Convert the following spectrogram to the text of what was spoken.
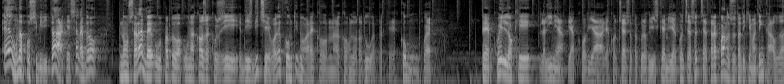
è una possibilità, che sarebbero non sarebbe proprio una cosa così disdicevole continuare con, con loro due, perché comunque per quello che la linea gli ha, gli ha- gli ha concesso, per quello che gli schemi gli ha concesso, eccetera, quando sono stati chiamati in causa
